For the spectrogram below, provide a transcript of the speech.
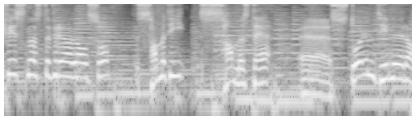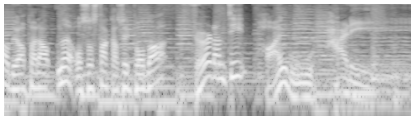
quiz neste fredag, altså. Samme tid, samme sted. storm til radioapparatene, og så snakkes vi på da. Før den tid, ha en god helg.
